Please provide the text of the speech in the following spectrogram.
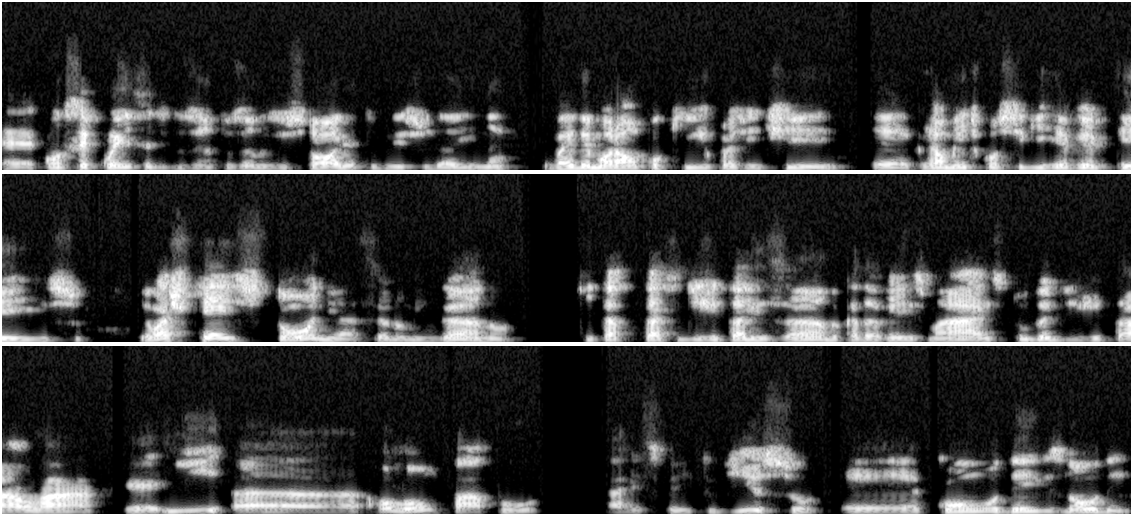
é, consequência de 200 anos de história, tudo isso daí, né? Vai demorar um pouquinho para a gente é, realmente conseguir reverter isso. Eu acho que a Estônia, se eu não me engano, que está tá se digitalizando cada vez mais, tudo é digital lá, é, e uh, rolou um papo a respeito disso é, com o Dave Snowden,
